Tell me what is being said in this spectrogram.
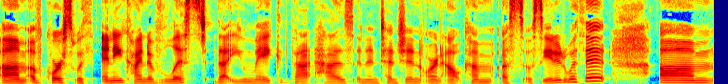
Um, of course, with any kind of list that you make that has an intention or an outcome associated with it, um,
